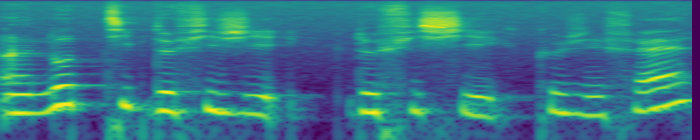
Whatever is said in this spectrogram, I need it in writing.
un autre type de fichier, que j'ai fait.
